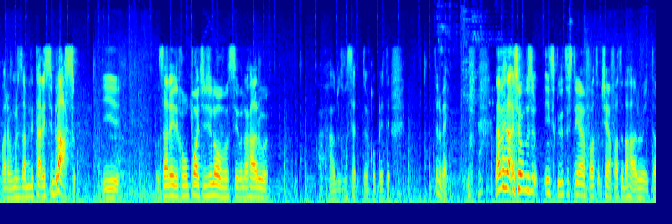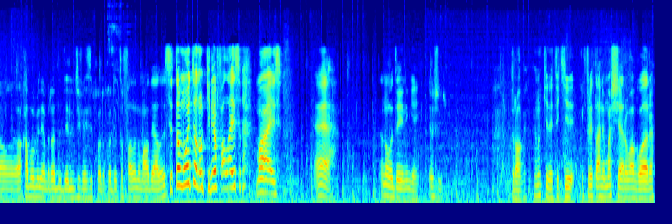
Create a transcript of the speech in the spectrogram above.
Agora vamos desabilitar esse braço e usar ele como ponte de novo, segundo a Haru. Você é tão competente. Tudo bem. Na verdade, um dos inscritos tem a foto, tinha a foto da Haru, então eu acabo me lembrando dele de vez em quando, quando eu tô falando mal dela. Eu sinto muito, eu não queria falar isso, mas... É... Eu não odeio ninguém, eu juro. Droga, eu não queria ter que enfrentar nenhuma Sharon agora.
